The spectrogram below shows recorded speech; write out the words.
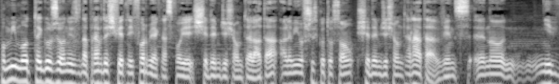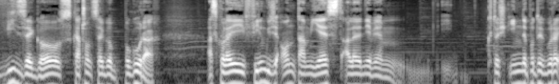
pomimo tego, że on jest w naprawdę świetnej formie jak na swoje 70 lata, ale mimo wszystko to są 70 lata, więc e, no nie widzę go skaczącego po górach. A z kolei film, gdzie on tam jest, ale nie wiem, ktoś inny po tych górach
